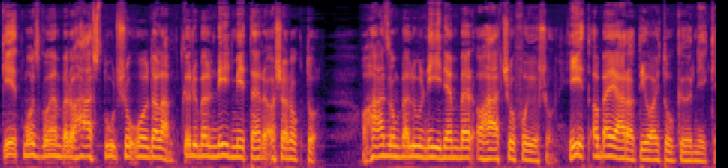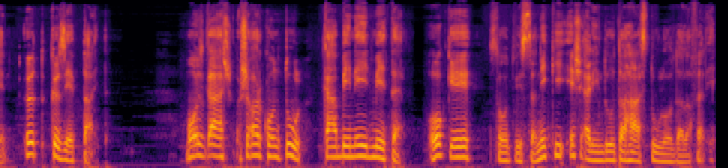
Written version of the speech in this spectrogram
Két mozgó ember a ház túlsó oldalán, körülbelül négy méterre a saroktól. A házon belül négy ember a hátsó folyosón, hét a bejárati ajtó környékén, öt középtájt. Mozgás a sarkon túl, Kb. négy méter. Oké, szólt vissza Niki, és elindult a ház túloldala felé.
